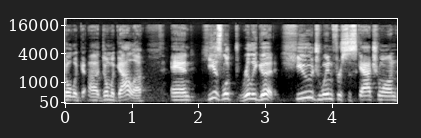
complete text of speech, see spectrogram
uh, Dolegala. And he has looked really good. Huge win for Saskatchewan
